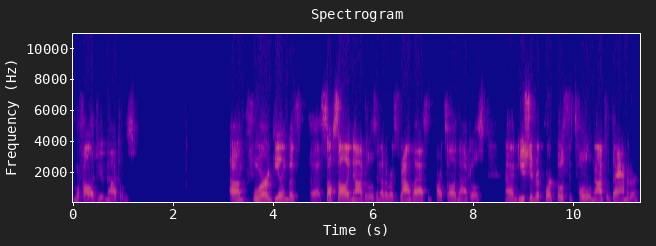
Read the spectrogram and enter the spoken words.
morphology of nodules. Um, for dealing with uh, subsolid nodules, in other words, ground glass and part solid nodules, um, you should report both the total nodule diameter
